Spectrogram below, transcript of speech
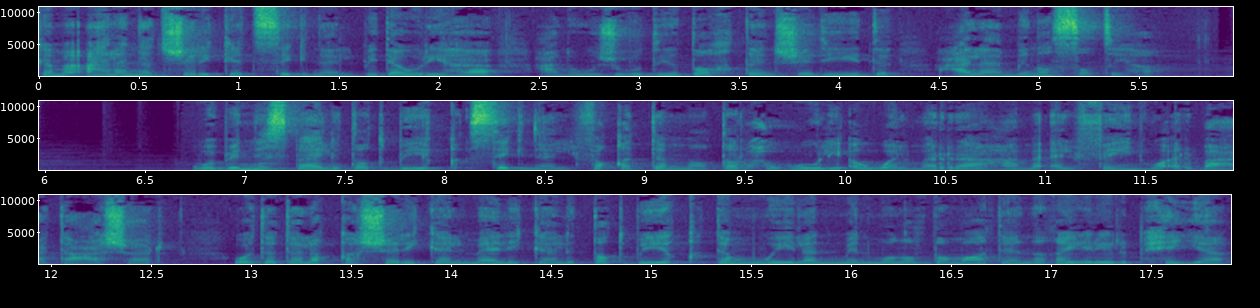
كما أعلنت شركة سيجنال بدورها عن وجود ضغط شديد على منصتها. وبالنسبة لتطبيق سيجنال فقد تم طرحه لأول مرة عام 2014 وتتلقى الشركة المالكة للتطبيق تمويلا من منظمات غير ربحية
